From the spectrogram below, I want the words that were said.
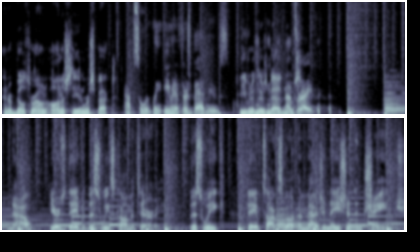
and are built around honesty and respect. Absolutely, even if there's bad news. Even if there's bad news. that's right. Now, here's Dave with this week's commentary. This week, Dave talks about imagination and change,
